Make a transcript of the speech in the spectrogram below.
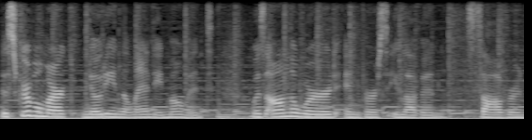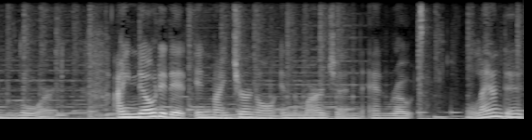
The scribble mark noting the landing moment was on the word in verse 11, Sovereign Lord. I noted it in my journal in the margin and wrote, Landed.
